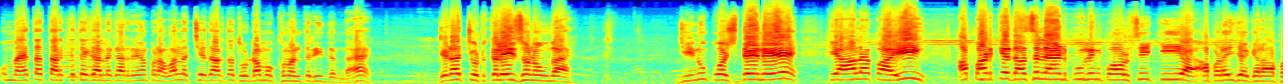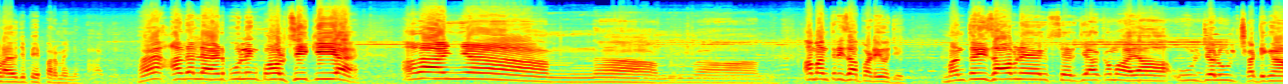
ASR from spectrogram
ਉਹ ਮੈਂ ਤਾਂ ਤਰਕ ਤੇ ਗੱਲ ਕਰ ਰਿਹਾ ਭਰਾਵਾ ਲੱਛੇਦਾਰ ਤਾਂ ਤੁਹਾਡਾ ਮੁੱਖ ਮੰਤਰੀ ਦਿੰਦਾ ਹੈ। ਜਿਹੜਾ ਚੁਟਕਲੇ ਹੀ ਸੁਣਾਉਂਦਾ ਹੈ। ਜਿਹਨੂੰ ਪੁੱਛਦੇ ਨੇ ਕਿ ਆ ਲੈ ਭਾਈ ਆ ਪੜ ਕੇ ਦੱਸ ਲੈਂਡ ਪੂਲਿੰਗ ਪਾਲਿਸੀ ਕੀ ਹੈ? ਆ ਪੜਾਈ ਜੇ ਕਰਾ ਫੜਾਇਓ ਜੀ ਪੇਪਰ ਮੈਨੂੰ। ਹੈ? ਆਂਦਾ ਲੈਂਡ ਪੂਲਿੰਗ ਪਾਲਿਸੀ ਕੀ ਹੈ? ਆਂਦਾ ਆ ਮੰਤਰੀ ਸਾਹਿਬ ਪੜਿਓ ਜੀ। ਮੰਤਰੀ ਸਾਹਿਬ ਨੇ ਸਿਰ ਜਿਹਾ ਘਮਾਇਆ ਊਲ ਜਲੂਲ ਛੱਡੀਆਂ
